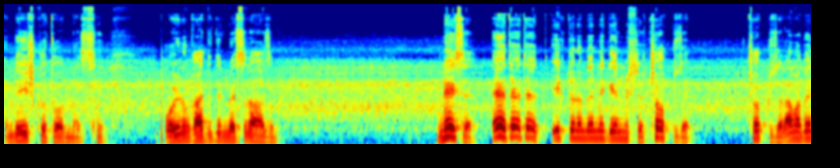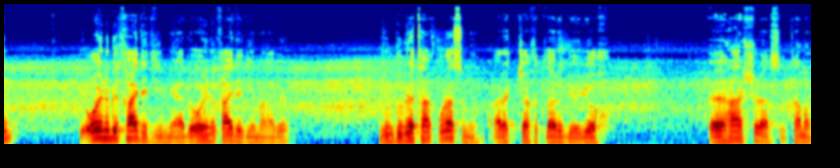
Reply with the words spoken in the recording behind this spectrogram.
Hem de hiç kötü olmaz. Oyunun kaydedilmesi lazım. Neyse. Evet evet evet. İlk dönemlerine gelmiştir. Çok güzel. Çok güzel ama ben bir oyunu bir kaydedeyim ya. Bir oyunu kaydedeyim abi. Bizim gübre tank burası mı? Araç yakıtları diyor. Yok. Ee, ha şurası. Tamam.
